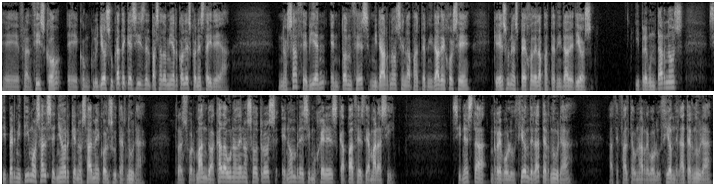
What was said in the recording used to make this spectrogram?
eh, Francisco eh, concluyó su catequesis del pasado miércoles con esta idea. Nos hace bien, entonces, mirarnos en la paternidad de José que es un espejo de la paternidad de Dios, y preguntarnos si permitimos al Señor que nos ame con su ternura, transformando a cada uno de nosotros en hombres y mujeres capaces de amar así. Sin esta revolución de la ternura, hace falta una revolución de la ternura,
